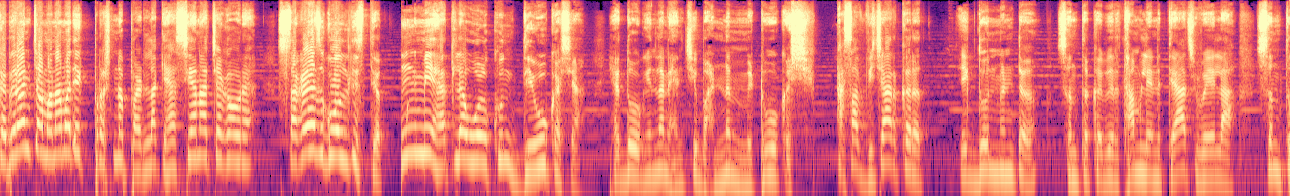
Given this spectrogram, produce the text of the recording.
कबीरांच्या मनामध्ये एक प्रश्न पडला की ह्या सेनाच्या गौऱ्या सगळ्याच गोल दिसतात मग मी ह्यातल्या ओळखून देऊ कशा? ह्या दोघींना ह्यांची भांडणं मिटवू कशी? असा विचार करत एक दोन मिनटं संत कबीर थांबले आणि त्याच वेळेला संत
